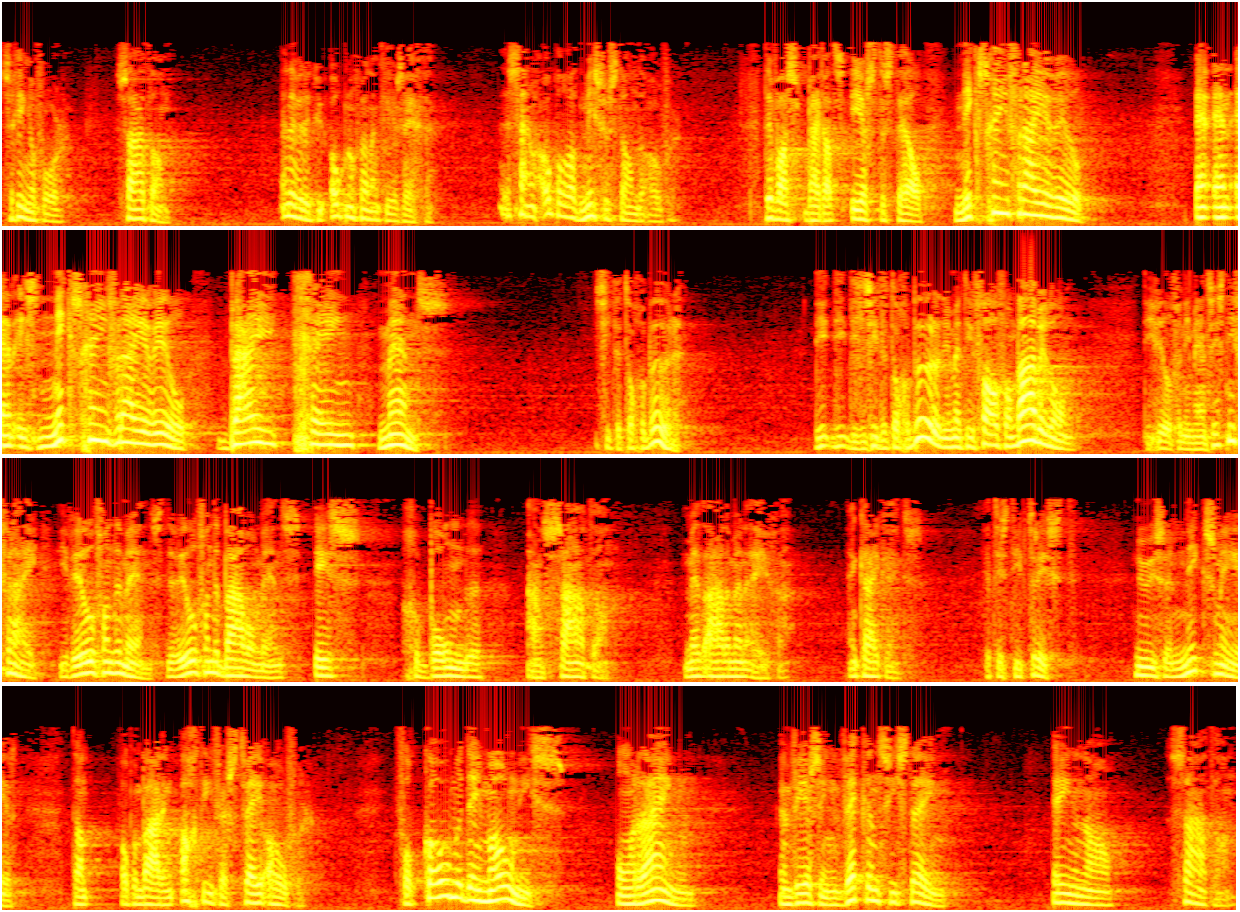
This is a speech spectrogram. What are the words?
Ze gingen voor Satan. En dan wil ik u ook nog wel een keer zeggen. Er zijn ook wel wat misverstanden over. Er was bij dat eerste stel niks geen vrije wil. En, en er is niks geen vrije wil bij geen mens. Je ziet het toch gebeuren. Die, die, die ziet het toch gebeuren nu met die val van Babylon. Die wil van die mens is niet vrij. Die wil van de mens, de wil van de Babelmens is gebonden aan Satan. Met Adam en Eva. En kijk eens. Het is diep triest. Nu is er niks meer dan openbaring 18 vers 2 over. Volkomen demonisch, onrein, een weerzinwekkend systeem. Een en al Satan.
